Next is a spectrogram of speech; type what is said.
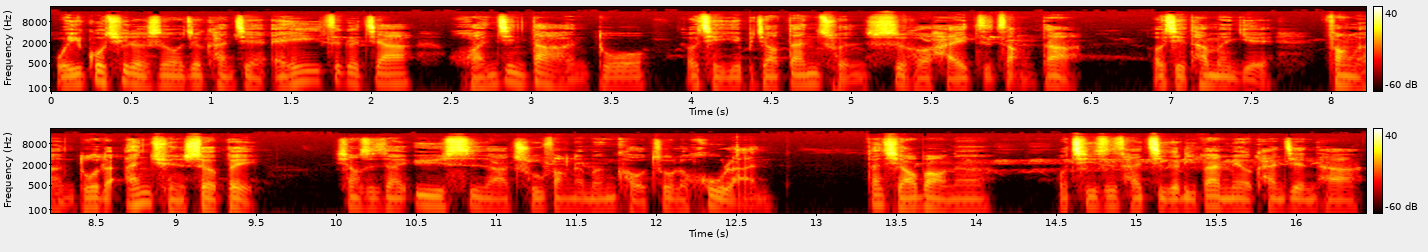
我一过去的时候就看见，哎，这个家环境大很多，而且也比较单纯，适合孩子长大，而且他们也放了很多的安全设备。像是在浴室啊、厨房的门口做了护栏，但小宝呢，我其实才几个礼拜没有看见他。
